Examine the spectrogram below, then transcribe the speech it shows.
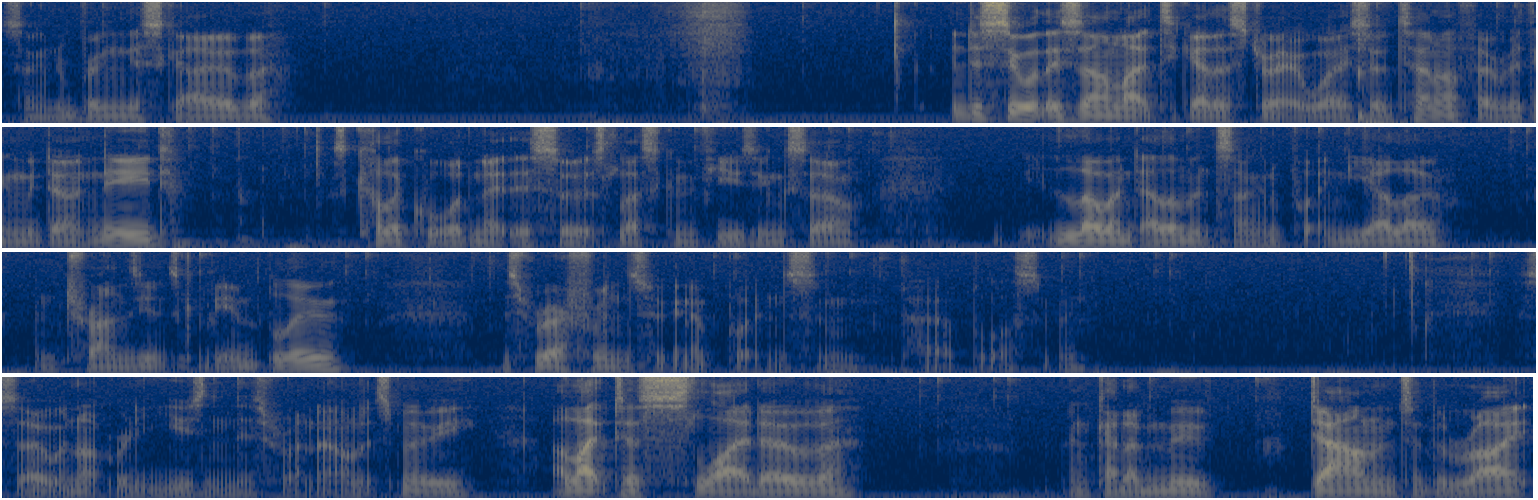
So I'm going to bring this guy over. And just see what they sound like together straight away. So turn off everything we don't need. Let's color coordinate this so it's less confusing. So low end elements I'm going to put in yellow and transients can be in blue. This reference we're going to put in some purple or something. So we're not really using this right now. Let's maybe, I like to slide over and kind of move down and to the right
